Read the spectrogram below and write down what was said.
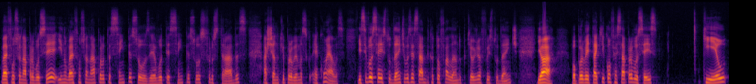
vai funcionar para você e não vai funcionar para outras 100 pessoas. Aí eu vou ter 100 pessoas frustradas achando que o problema é com elas. E se você é estudante, você sabe do que eu estou falando, porque eu já fui estudante. E ó, vou aproveitar aqui e confessar para vocês que eu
